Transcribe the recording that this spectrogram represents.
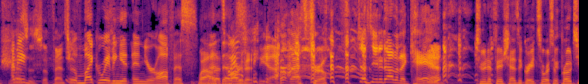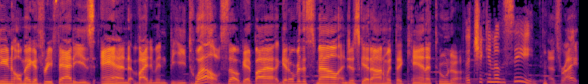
fish. I mean, this is offensive. You know, microwaving it in your office. Wow, that- that's part of it. Yeah. Well, that's true. Just eat it out of the can. Tuna fish has a great source of protein, omega three fatties, and vitamin B twelve. So get by, get over the smell, and just get on with the can of tuna. The chicken of the sea. That's right.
